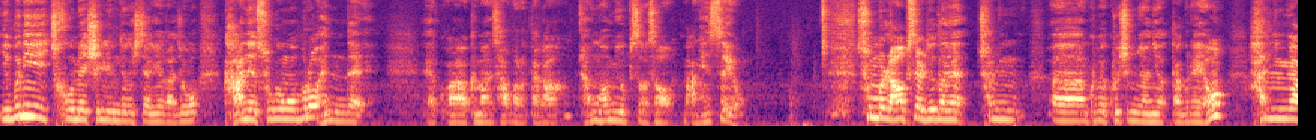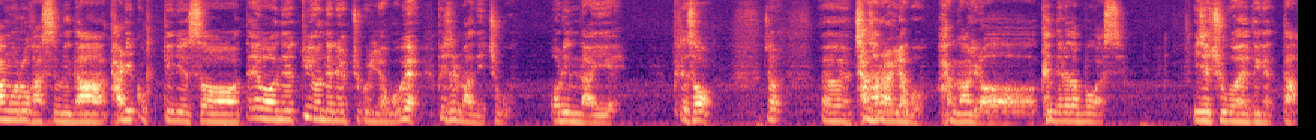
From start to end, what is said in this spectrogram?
이분이 처음에 신림동 시작해가지고 간의 수공업으로 했는데 아, 그만 사고 났다가 경험이 없어서 망했어요. 29살 되던 1990년이었다 그래요. 한강으로 갔습니다. 다리 꼭대기에서 떼어내 뛰어내려 죽으려고 왜 빚을 많이 주고 어린 나이에 그래서 저 어, 자살하려고 한강을 이렇게 내려다보고 갔어요. 이제 죽어야 되겠다.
